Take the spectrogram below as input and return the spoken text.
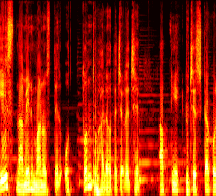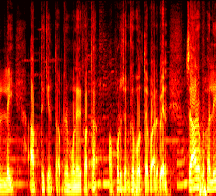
এস নামের মানুষদের অত্যন্ত ভালো হতে চলেছে। আপনি একটু চেষ্টা করলেই আপনি কিন্তু আপনার মনের কথা অপরজনকে বলতে পারবেন। যার ফলে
